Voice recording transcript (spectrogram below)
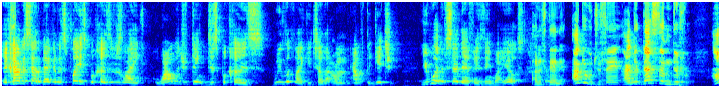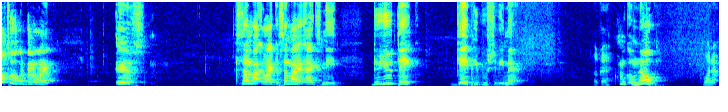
it kind of set him back in his place because it was like, why would you think just because we look like each other, I'm out to get you? You wouldn't have said that if it's anybody else. I Understand that? I get what you're saying. I mm-hmm. get that's something different. I'm talking about like if somebody like if somebody asks me, "Do you think gay people should be married?" Okay, I'm gonna go no why not?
